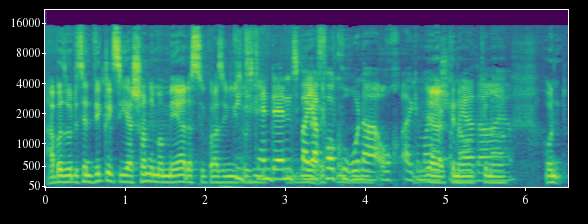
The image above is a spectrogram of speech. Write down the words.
Aber so, das entwickelt sich ja schon immer mehr, dass du quasi irgendwie. Die so Tendenz war ja, vor Corona auch allgemein ja, schon genau, mehr da. Genau. Ja. Und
